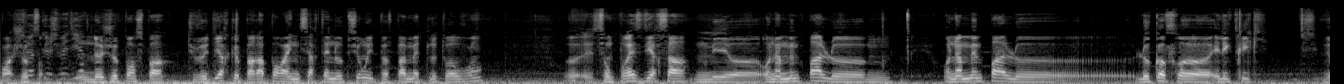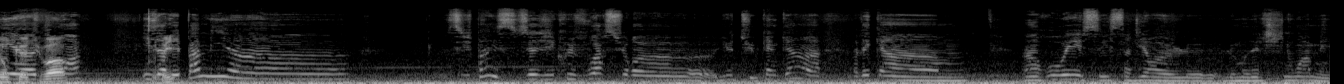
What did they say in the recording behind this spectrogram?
Bon, tu vois ce que je veux dire? Ne, je pense pas. Tu veux dire que par rapport à une certaine option, ils peuvent pas mettre le toit ouvrant? Euh, On pourrait se dire ça, mais euh, on n'a même pas le, on n'a même pas le, le coffre euh, électrique. Donc, Et, euh, euh, tu vois. Ils Oui. n'avaient pas mis. Euh... Pas, j'ai cru voir sur euh, YouTube quelqu'un avec un, un c'est- c'est-à-dire le, le modèle chinois, mais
